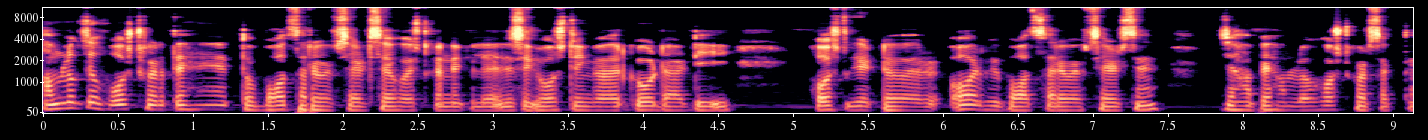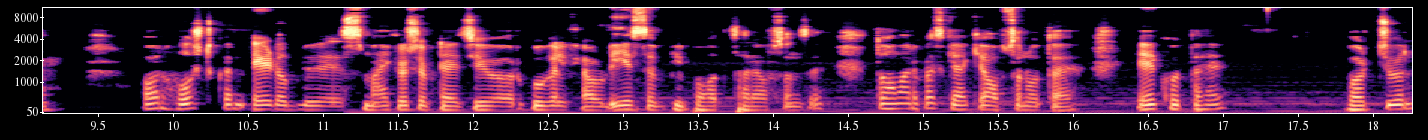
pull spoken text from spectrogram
हम लोग जब होस्ट करते हैं तो बहुत सारे वेबसाइट्स से होस्ट करने के लिए, जैसे कि होस्टिंगर गो डाटी होस्ट गेटर और भी बहुत सारे वेबसाइट्स हैं, जहाँ पे हम लोग होस्ट कर सकते हैं। और होस्ट कर A W S Microsoft H और गूगल क्लाउड ये सब भी बहुत सारे ऑप्शन है। तो हमारे पास क्या क्या ऑप्शन होता है? एक होता है वर्चुअल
